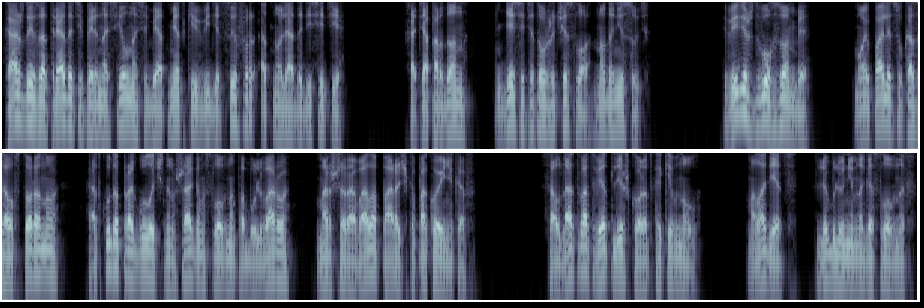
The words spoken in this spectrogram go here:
Каждый из отряда теперь носил на себе отметки в виде цифр от 0 до 10. Хотя, пардон, 10 — это уже число, но да не суть. Видишь двух зомби? Мой палец указал в сторону, откуда прогулочным шагом, словно по бульвару, маршировала парочка покойников. Солдат в ответ лишь коротко кивнул. «Молодец, люблю немногословных.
